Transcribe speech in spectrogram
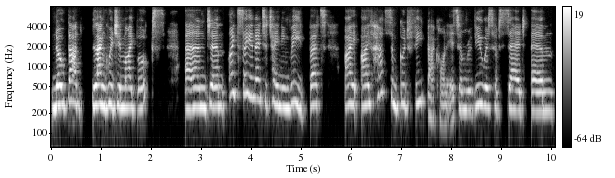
No bad language in my books, and um, I'd say an entertaining read. But I, I've had some good feedback on it, and reviewers have said, um,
